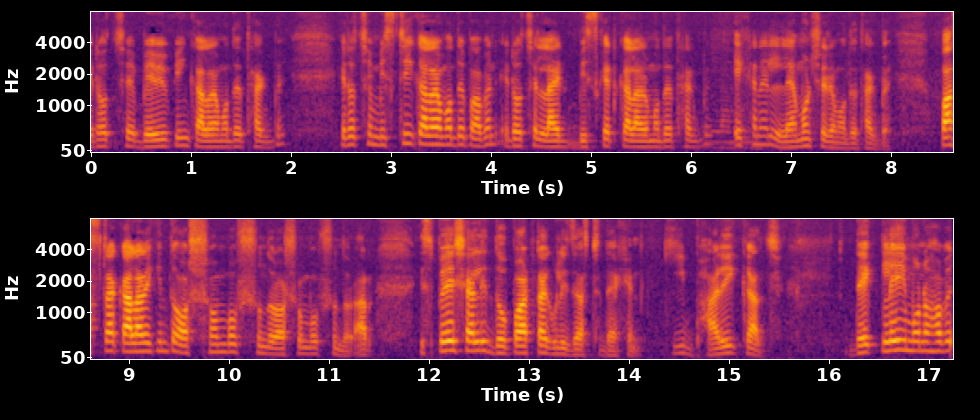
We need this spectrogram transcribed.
এটা হচ্ছে বেবি পিঙ্ক কালারের মধ্যে থাকবে, এটা হচ্ছে মিষ্টি কালারের মধ্যে পাবেন, এটা হচ্ছে লাইট বিস্কেট কালারের মধ্যে থাকবে, এখানে লেমন শেডের মধ্যে থাকবে। পাঁচটা কালারে কিন্তু অসম্ভব সুন্দর অসম্ভব সুন্দর। আর স্পেশালি দোপাট্টাগুলি জাস্ট দেখেন, কি ভারী কাজ। দেখলেই মনে হবে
